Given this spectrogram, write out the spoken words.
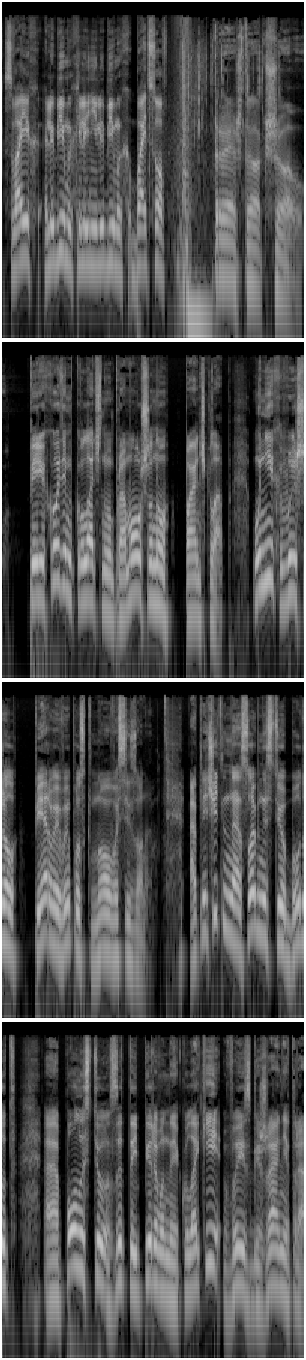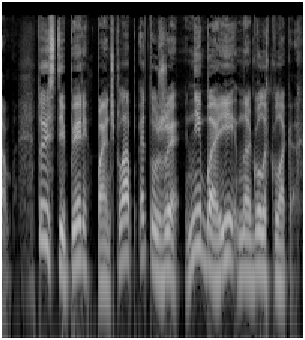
своих любимых или нелюбимых бойцов. Трэш-ток-шоу. Переходим к кулачному промоушену Punch Club. У них вышел первый выпуск нового сезона. Отличительной особенностью будут э, полностью затейпированные кулаки в избежание травм. То есть теперь Punch Club — это уже не бои на голых кулаках.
